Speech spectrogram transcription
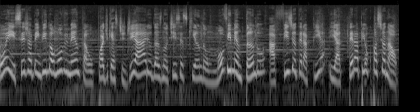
Oi, seja bem-vindo ao Movimenta, o podcast diário das notícias que andam movimentando a fisioterapia e a terapia ocupacional,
